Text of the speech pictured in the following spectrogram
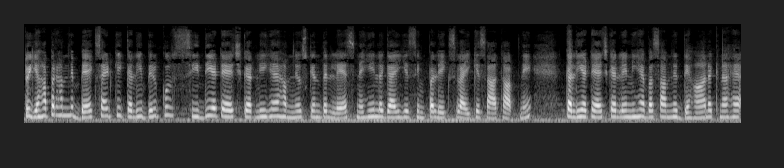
तो यहाँ पर हमने बैक साइड की कली बिल्कुल सीधी अटैच कर ली है। हमने उसके अंदर लेस नहीं लगाई। ये सिंपल एक सिलाई के साथ आपने कली अटैच कर लेनी है। बस आपने ध्यान रखना है,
